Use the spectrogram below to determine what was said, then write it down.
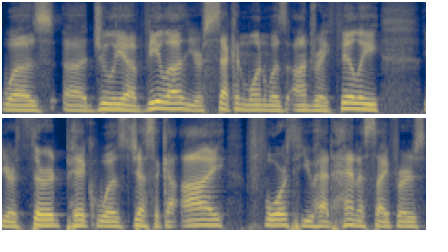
was uh, Julia Avila. Your second one was Andre Fili. Your third pick was Jessica Eye. Fourth, you had Hannah Cifers.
